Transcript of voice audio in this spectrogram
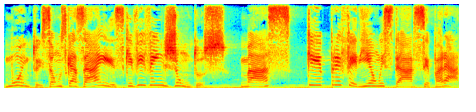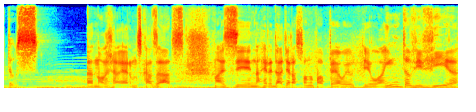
Muitos são os casais que vivem juntos, mas que preferiam estar separados. Nós já éramos casados, mas na realidade era só no papel. Eu, eu ainda vivia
